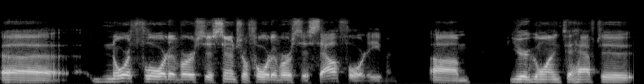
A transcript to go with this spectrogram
uh, North Florida versus Central Florida versus South Florida even um, you're going to have to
